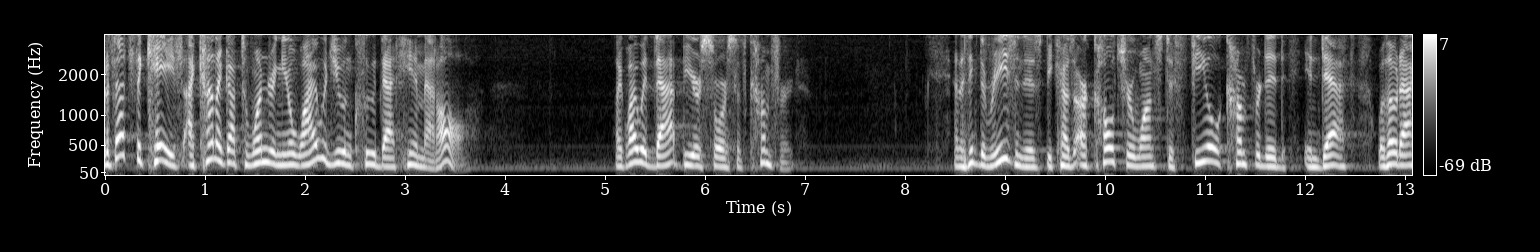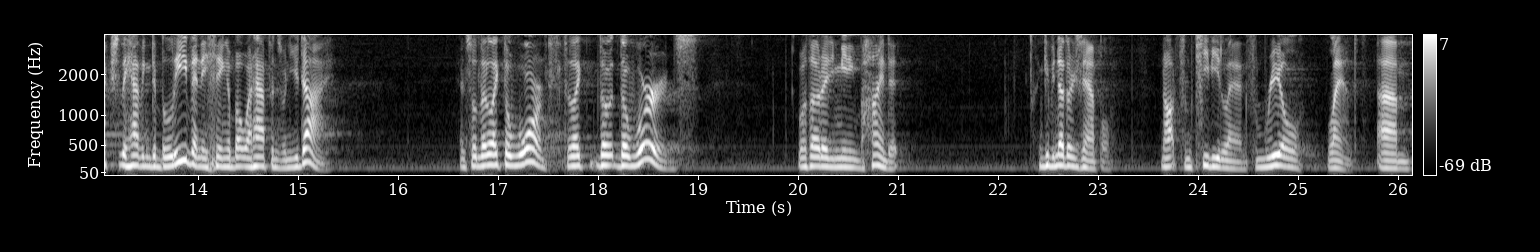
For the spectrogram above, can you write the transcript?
But if that's the case, I kind of got to wondering, you know, why would you include that hymn at all? Like, why would that be your source of comfort? And I think the reason is because our culture wants to feel comforted in death without actually having to believe anything about what happens when you die. And so they're like the warmth, they're like the, the words without any meaning behind it. I'll give you another example, not from TV land, from real land. Um,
